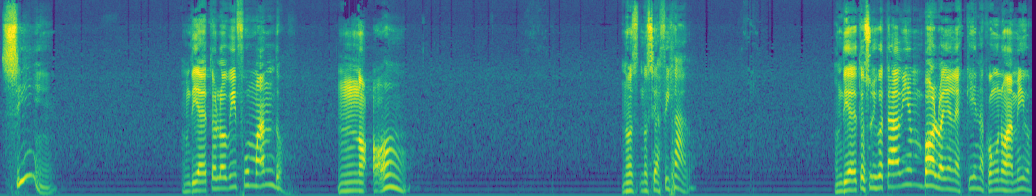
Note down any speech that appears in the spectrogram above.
sí. Un día de esto lo vi fumando. No. No, se ha fijado. Un día de estos su hijo estaba bien bolo ahí en la esquina con unos amigos.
